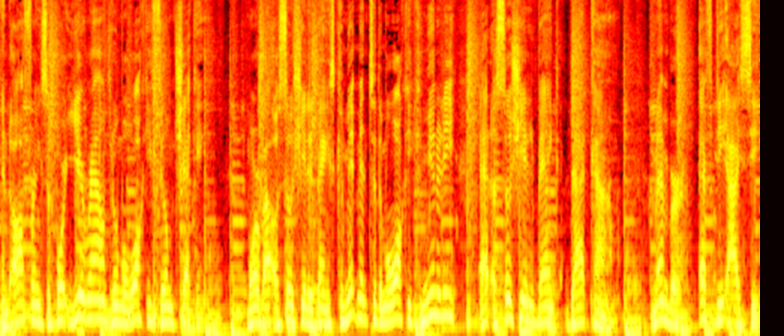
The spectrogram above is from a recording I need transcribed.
and offering support year round through Milwaukee Film Checking. More about Associated Bank's commitment to the Milwaukee community at associatedbank.com. Member FDIC.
